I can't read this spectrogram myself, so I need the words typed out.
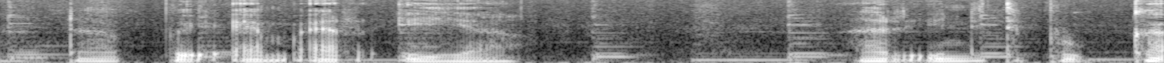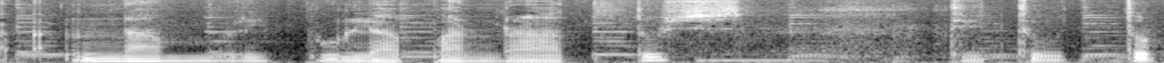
Ada BMRI ya. Hari ini dibuka 6800 ditutup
